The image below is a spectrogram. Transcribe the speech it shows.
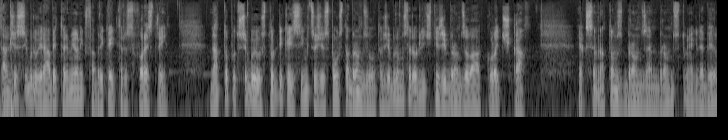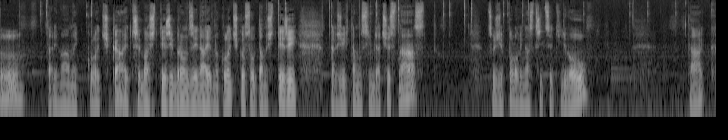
Takže si budu vyrábět Thermionic Fabricator z Forestry. Na to potřebuju sturdy casing, což je spousta bronzu, takže budu muset odlít čtyři bronzová kolečka. Jak jsem na tom s bronzem? Bronz tu někde byl, tady máme kolečka, je třeba čtyři bronzy na jedno kolečko, jsou tam čtyři, takže jich tam musím dát 16, což je polovina z 32. Tak,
